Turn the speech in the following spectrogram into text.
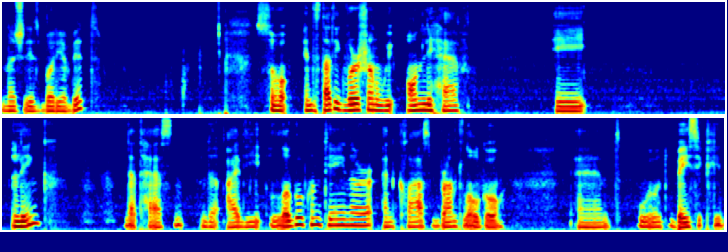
nudge this body a bit. So in the static version we only have a link that has the id logo container and class brand logo and would basically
